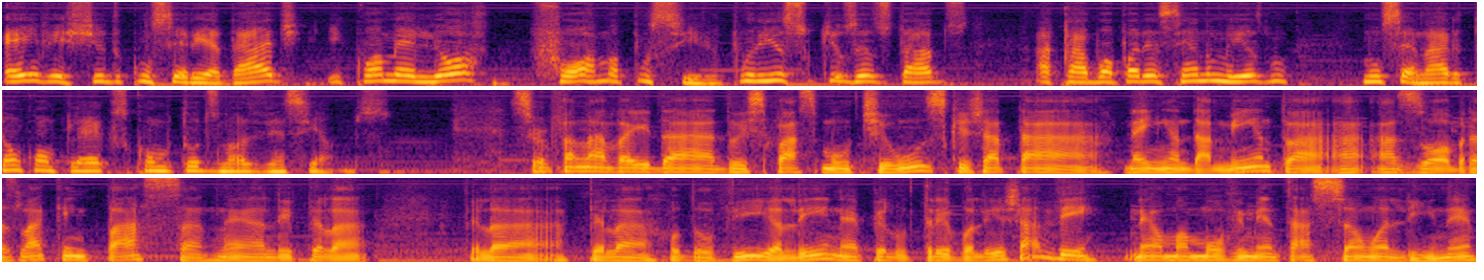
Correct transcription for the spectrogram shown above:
é investido com seriedade e com a melhor forma possível. Por isso que os resultados acabam aparecendo mesmo num cenário tão complexo como todos nós vivenciamos. O senhor falava aí da, do espaço multiuso que já está né, em andamento, a, a, as obras lá, quem passa né, ali pela, pela, pela rodovia ali, né, pelo trevo ali, já vê, né, uma movimentação ali, né?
